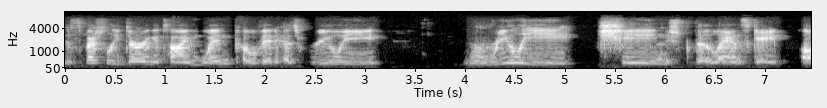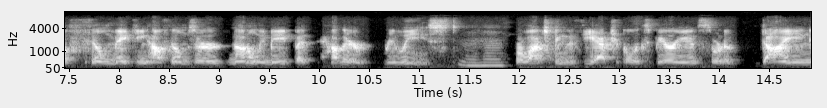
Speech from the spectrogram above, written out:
especially during a time when COVID has really, really changed the landscape of filmmaking, how films are not only made, but how they're released Mm-hmm. we're watching the theatrical experience sort of dying.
